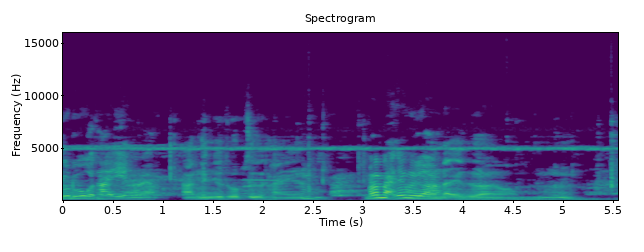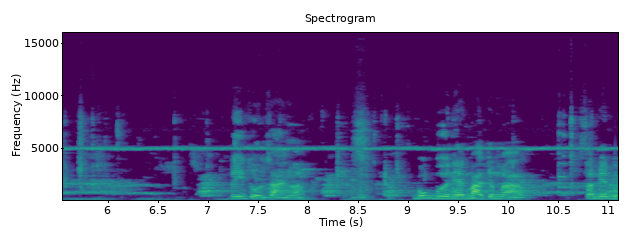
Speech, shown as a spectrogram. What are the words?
ดูดูๆกับถ่ายเองนั่นแหล้วหาเงินยูทูบสื่อให้อืมมันไหนจังเรือมันได้คือเนาะอืมตีส่วนสายมาบุกบืนเห็นมาจนมาสำเร็จไป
